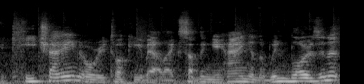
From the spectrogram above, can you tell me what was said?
a keychain, or are you talking about like something you hang and the wind blows in it?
